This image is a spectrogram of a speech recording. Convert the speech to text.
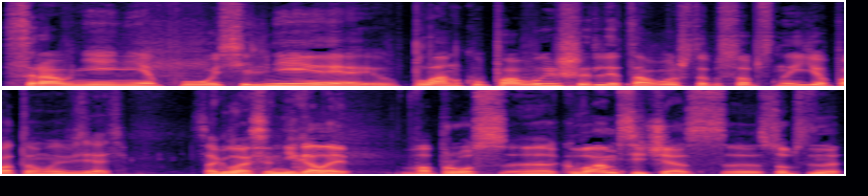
сравнение посильнее, планку повыше, для того, чтобы, собственно, ее потом и взять. Согласен. Николай, вопрос э, к вам сейчас. Э, собственно,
